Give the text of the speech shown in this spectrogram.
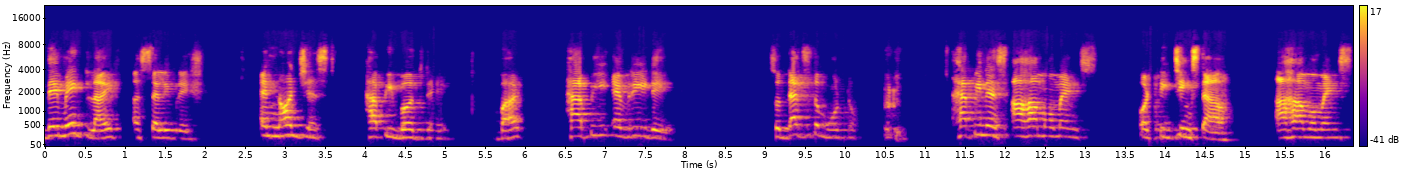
They make life a celebration. And not just happy birthday, but happy every day. So that's the motto. Happiness, aha moments for teaching staff, aha moments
